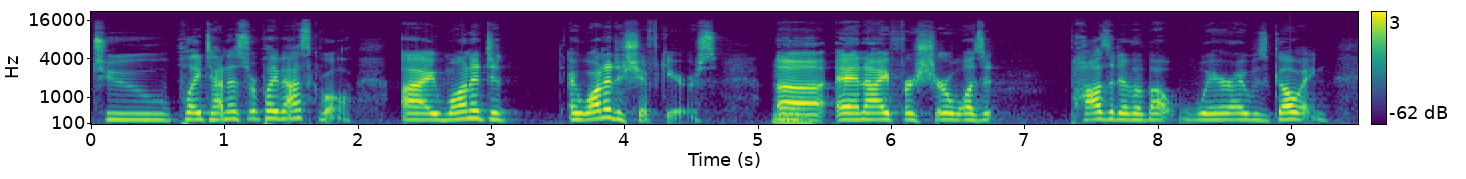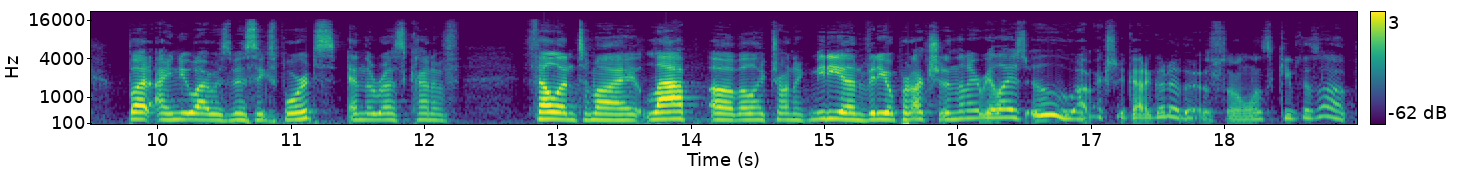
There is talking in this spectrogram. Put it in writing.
to play tennis or play basketball i wanted to i wanted to shift gears uh, and i for sure wasn't positive about where I was going. But I knew I was missing sports, and the rest kind of fell into my lap of electronic media and video production. And then I realized, ooh, I'm actually kind of good at this, so let's keep this up.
